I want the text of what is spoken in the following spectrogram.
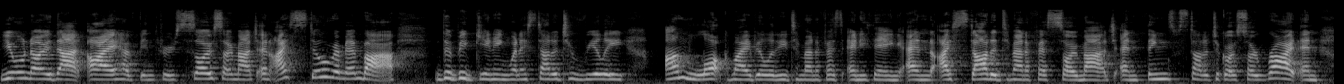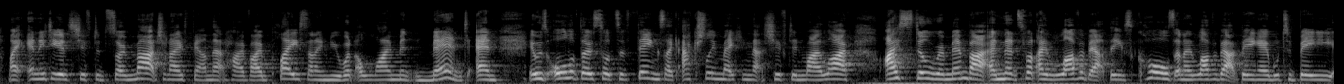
you will know that I have been through so, so much. And I still remember the beginning when I started to really unlock my ability to manifest anything. And I started to manifest so much, and things started to go so right, and my energy had shifted so much, and I found that high vibe place, and I knew what alignment meant. And it was all of those sorts of things, like actually making that shift in my life. I still remember, and that's what I love about these calls, and I love about being able to be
